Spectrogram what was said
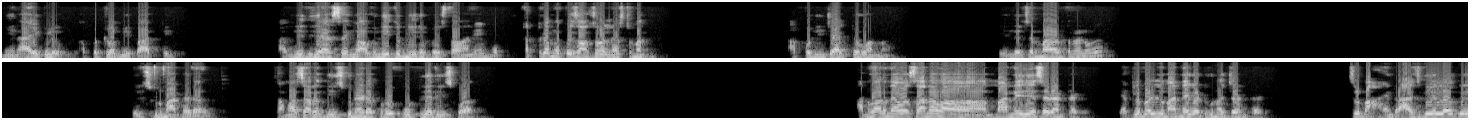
మీ నాయకులు అప్పట్లో మీ పార్టీ అవినీతి చేస్తే ఇంకా అవినీతిని నిరూపిస్తామని కరెక్ట్గా ముప్పై సంవత్సరాలు నెక్స్ట్ మంత్. అప్పటి నుంచి యాక్టివ్గా ఉన్నాం. ఏం తెలిసి మాట్లాడుతున్నావు నువ్వు? తెలుసుకుని మాట్లాడాలి. సమాచారం తీసుకునేటప్పుడు పూర్తిగా తీసుకోవాలి. అన్వర్ దేవస్థానం మా అన్నయ్య చేశాడు అంటాడు ఎట్ల బళ్ళు మా అన్నయ్య కట్టుకుని వచ్చాడు అంటాడు అసలు మా ఆయన రాజకీయాల్లోకి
